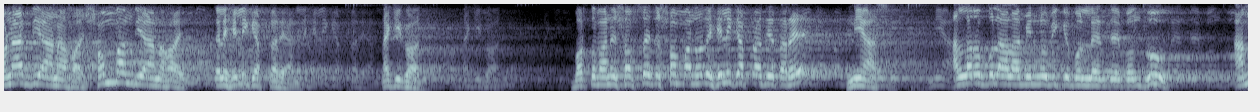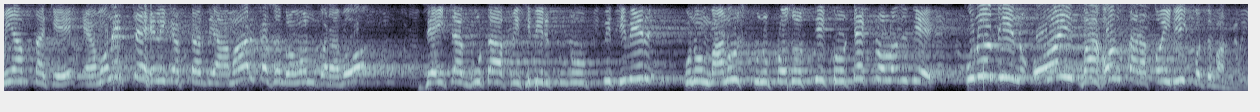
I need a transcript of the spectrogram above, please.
অনার দিয়ে আনা হয়, সম্মান দিয়ে আনা হয়, তাহলে হেলিকপ্টারে আনে। নাকি ঘর বর্তমানে সবচাইতে সম্মান হলে হেলিকপ্টার দিয়ে তারে নিয়ে আসে। আল্লাহ রব্বুল আলমিন নবীকে বললেন যে, বন্ধু, আমি আপনাকে এমন একটা হেলিকপ্টার দিয়ে আমার কাছে ভ্রমণ করাবো, যেইটা গোটা পৃথিবীর কোনো পৃথিবীর কোনো মানুষ, কোনো প্রযুক্তি, কোনো টেকনোলজি দিয়ে কোনোদিন ওই বাহন তারা তৈরি করতে পারবে না।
